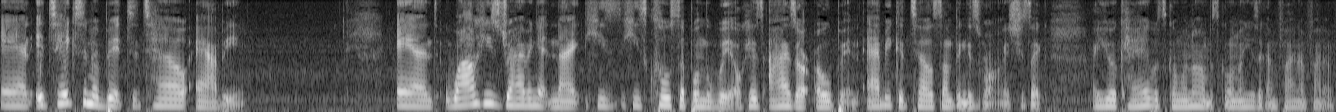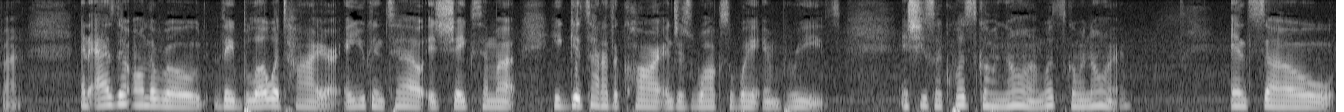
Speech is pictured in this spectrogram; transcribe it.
And it takes him a bit to tell Abby. And while he's driving at night, he's he's close up on the wheel. His eyes are open. Abby could tell something is wrong. And she's like, Are you okay? What's going on? What's going on? He's like, I'm fine, I'm fine, I'm fine. And as they're on the road, they blow a tire, and you can tell it shakes him up. He gets out of the car and just walks away and breathes. And she's like, What's going on? What's going on? And so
